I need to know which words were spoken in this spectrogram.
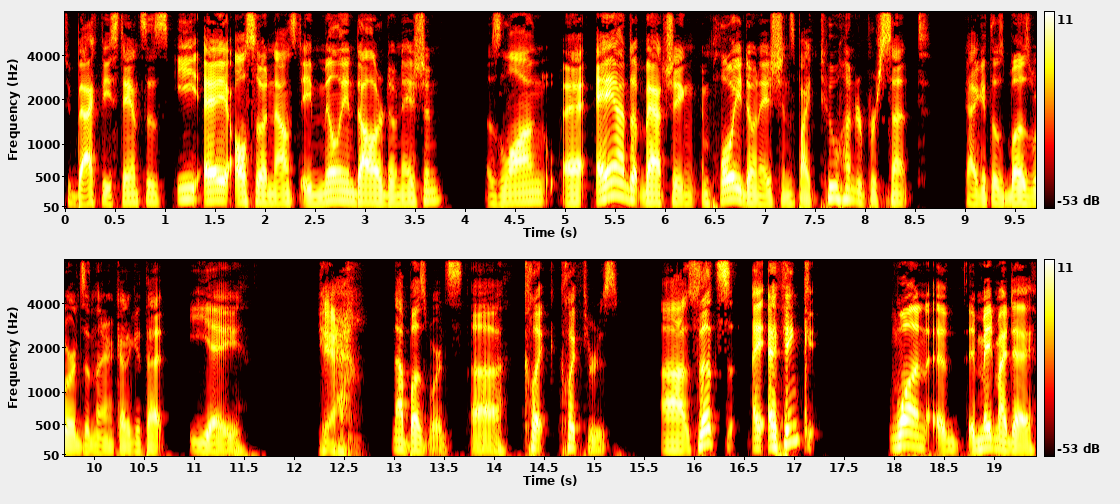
to back these stances. EA also announced a million dollar donation as long uh, and matching employee donations by 200%. Gotta get those buzzwords in there. Gotta get that EA, Yeah. not buzzwords, uh, click, click throughs. Uh, so that's, I, I think, one, it, it made my day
